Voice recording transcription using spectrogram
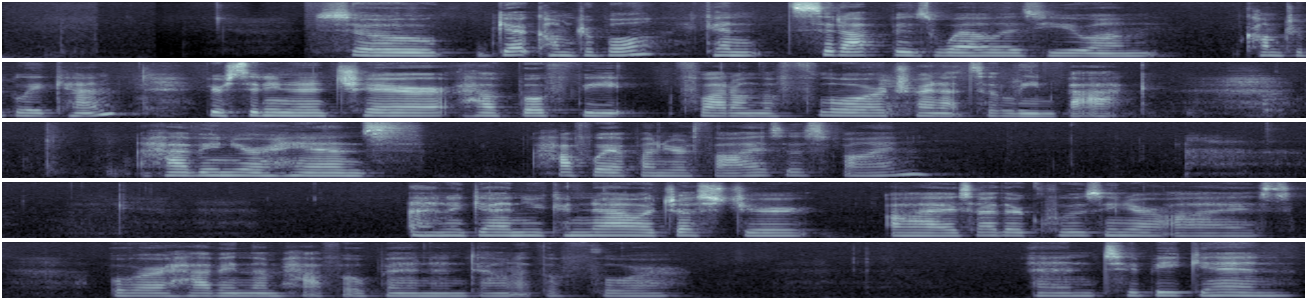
So get comfortable. You can sit up as well as you um, comfortably can. If you're sitting in a chair, have both feet flat on the floor. Try not to lean back. Having your hands halfway up on your thighs is fine. And again, you can now adjust your eyes, either closing your eyes or having them half open and down at the floor. And to begin,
